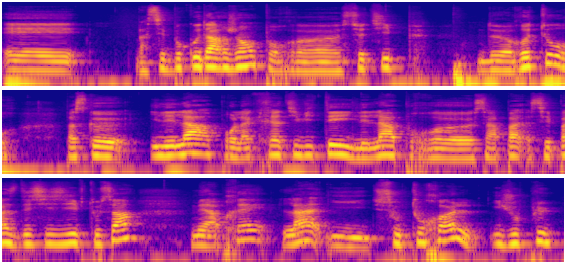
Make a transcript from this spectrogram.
et bah, c'est beaucoup d'argent pour euh, ce type de retour parce que il est là pour la créativité, il est là pour euh, sa ses passes décisives tout ça, mais après là il sous Tuchel, il joue plus.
